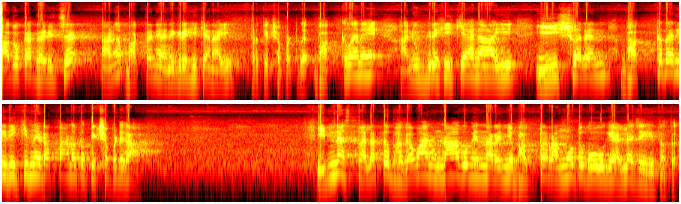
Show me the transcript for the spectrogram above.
അതൊക്കെ ധരിച്ച് ആണ് ഭക്തനെ അനുഗ്രഹിക്കാനായി പ്രത്യക്ഷപ്പെട്ടത്. ഭക്തനെ അനുഗ്രഹിക്കാനായി ഈശ്വരൻ ഭക്തരിരിക്കുന്നിടത്താണ് പ്രത്യക്ഷപ്പെടുക. ഇന്ന സ്ഥലത്ത് ഭഗവാൻ ഉണ്ടാകുമെന്നറിഞ്ഞ് ഭക്തർ അങ്ങോട്ട് പോവുകയല്ല ചെയ്യുന്നത്.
